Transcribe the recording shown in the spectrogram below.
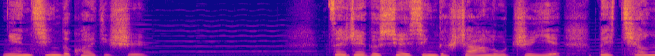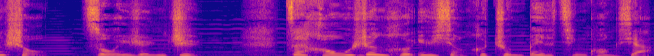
年轻的会计师。在这个血腥的杀戮之夜，被枪手作为人质，在毫无任何预想和准备的情况下，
